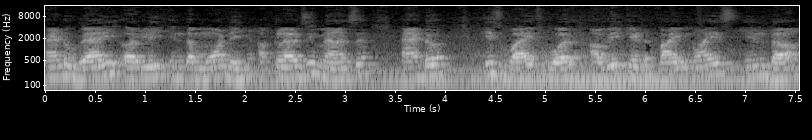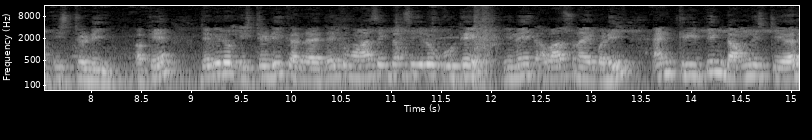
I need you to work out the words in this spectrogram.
and very early in the morning, a clergyman and his wife were awakened by noise in the study. Okay? जब ये लोग स्टडी कर रहे थे तो वहाँ से एकदम से ये लोग उठे इन्हें एक आवाज़ सुनाई पड़ी and creeping down stair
